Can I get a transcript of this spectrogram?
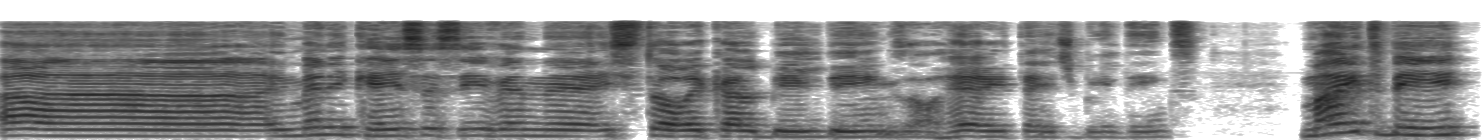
uh, in many cases even uh, historical buildings or heritage buildings, might be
